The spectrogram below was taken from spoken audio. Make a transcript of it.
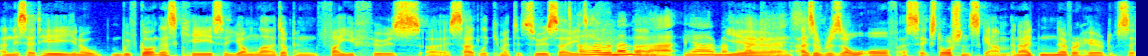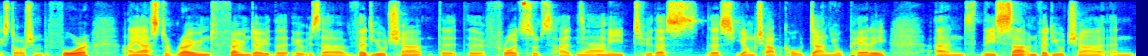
and they said, "Hey, you know, we've got this case, a young lad up in Fife who's uh, sadly committed suicide." Oh, I remember Um, that. Yeah, I remember yeah, that case. as a result of a sextortion scam. And I'd never heard of sextortion before. I asked around, found out that it was a video chat that the fraudsters had Yeah. made to this this young chap called Daniel Perry, and they sat on video chat, and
